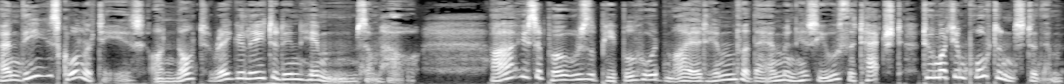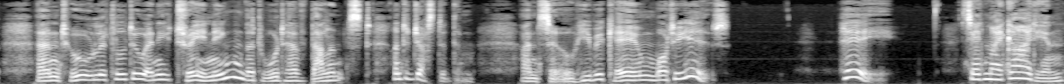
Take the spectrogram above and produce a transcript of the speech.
And these qualities are not regulated in him somehow. I suppose the people who admired him for them in his youth attached too much importance to them and too little to any training that would have balanced and adjusted them, and so he became what he is. Hey!" said my guardian,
